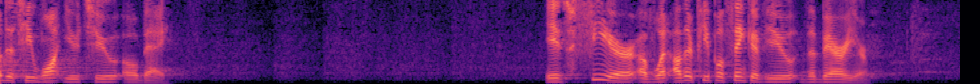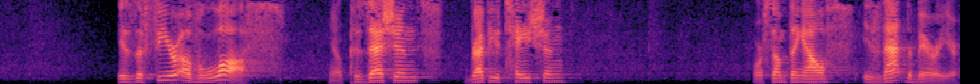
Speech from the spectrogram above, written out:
does he want you to obey? Is fear of what other people think of you the barrier? Is the fear of loss, you know, possessions, reputation, or something else, is that the barrier?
